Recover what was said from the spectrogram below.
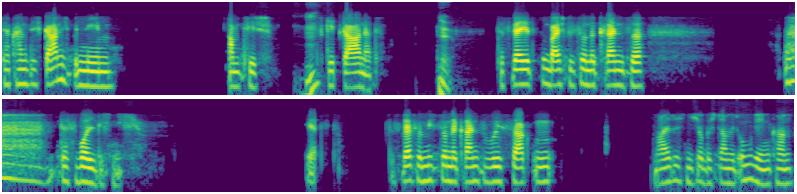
der kann sich gar nicht benehmen am Tisch. Mhm. Das geht gar nicht. Nö. Das wäre jetzt zum Beispiel so eine Grenze. Das wollte ich nicht. Jetzt. Das wäre für mich so eine Grenze, wo ich sage, weiß ich nicht, ob ich damit umgehen kann.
